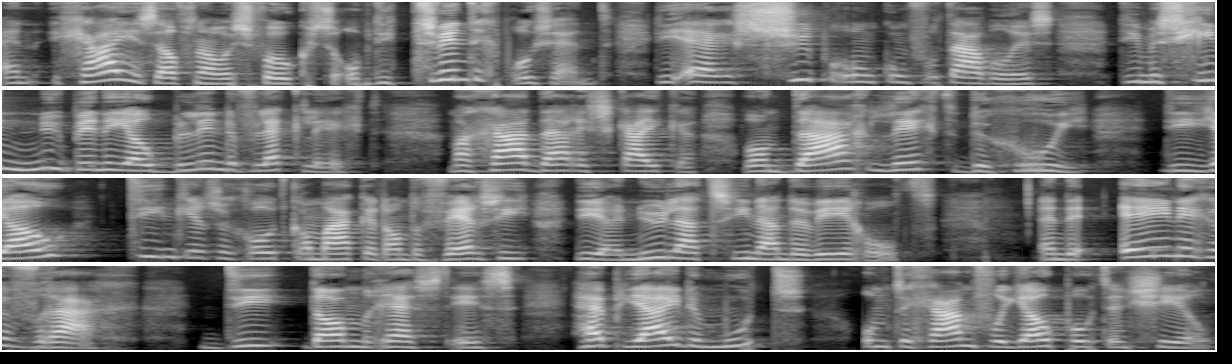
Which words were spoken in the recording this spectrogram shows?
En ga jezelf nou eens focussen op die 20% die ergens super oncomfortabel is, die misschien nu binnen jouw blinde vlek ligt. Maar ga daar eens kijken, want daar ligt de groei die jou tien keer zo groot kan maken dan de versie die jij nu laat zien aan de wereld. En de enige vraag die dan rest is: heb jij de moed om te gaan voor jouw potentieel?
